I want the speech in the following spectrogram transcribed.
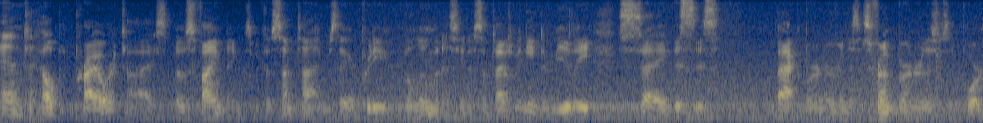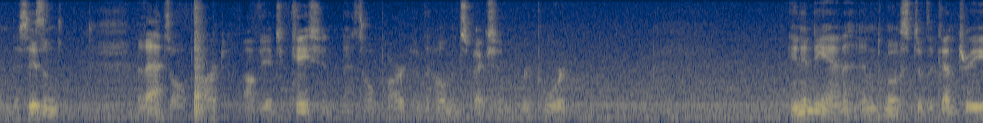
and to help prioritize those findings because sometimes they are pretty voluminous. You know, sometimes we need to really say this is back burner and this is front burner, this is important, this isn't. That's all part of the education. That's all part of the home inspection report. In Indiana and most of the country,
